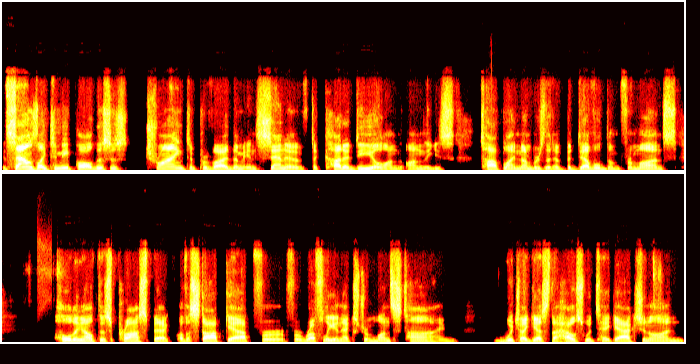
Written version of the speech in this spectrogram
it sounds like to me, Paul, this is trying to provide them incentive to cut a deal on on these top line numbers that have bedeviled them for months, holding out this prospect of a stopgap for for roughly an extra month's time, which I guess the House would take action on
